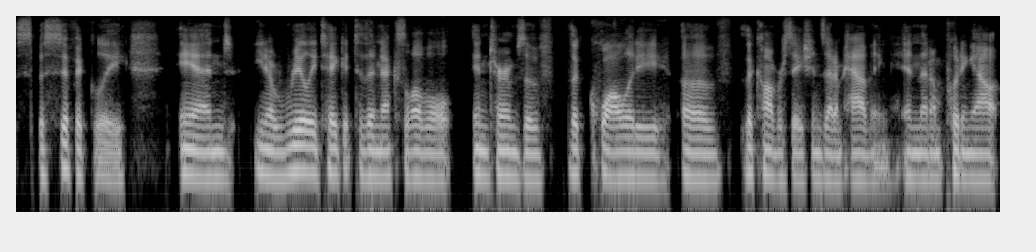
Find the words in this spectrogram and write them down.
specifically and, you know, really take it to the next level in terms of the quality of the conversations that I'm having and that I'm putting out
